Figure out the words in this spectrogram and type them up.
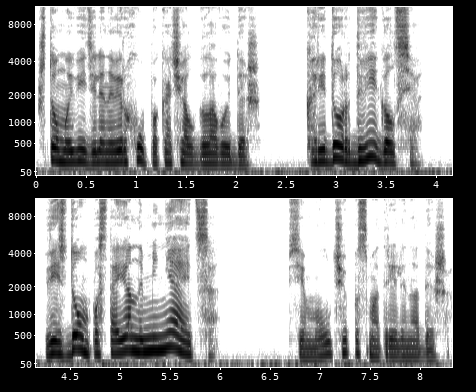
что мы видели наверху, покачал головой Дэш. Коридор двигался. Весь дом постоянно меняется. Все молча посмотрели на Дэша.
